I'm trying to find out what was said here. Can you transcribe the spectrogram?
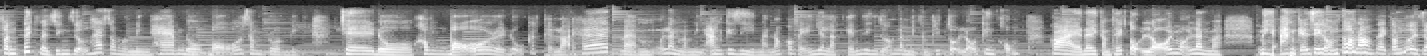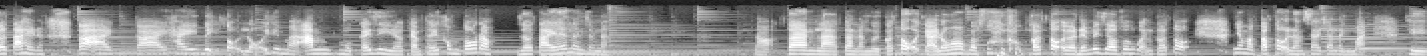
phân tích về dinh dưỡng hết xong rồi mình ham đồ bổ xong rồi mình chê đồ không bổ rồi đủ các thể loại hết. Và mỗi lần mà mình ăn cái gì mà nó có vẻ như là kém dinh dưỡng là mình cảm thấy tội lỗi kinh khủng. Có ai ở đây cảm thấy tội lỗi mỗi lần mà mình ăn cái gì không tốt không? Thấy có người giơ tay có ai có ai hay bị tội lỗi khi mà ăn một cái gì cảm thấy không tốt không giơ tay hết lên xem nào. Đó toàn là toàn là người có tội cả đúng không? Và phương cũng có tội và đến bây giờ phương vẫn có tội. Nhưng mà có tội làm sao cho lành mạnh? Thì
